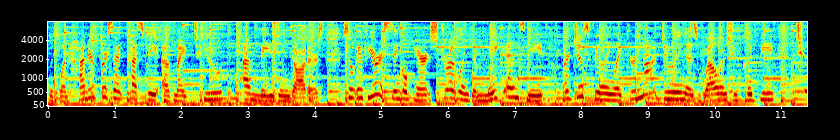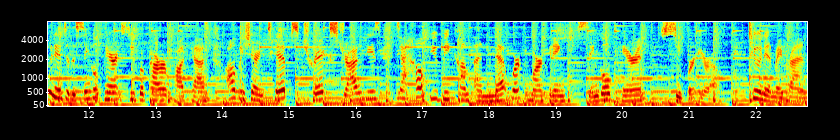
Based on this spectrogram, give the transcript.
with 100% custody of my two amazing daughters. So if you're a single parent struggling to make ends meet or just feeling like you're not doing as well as you could be, tune into the Single Parent Superpower podcast. I'll be sharing tips, tricks, strategies to help you become a network marketing single parent superhero. Tune in, my friend.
